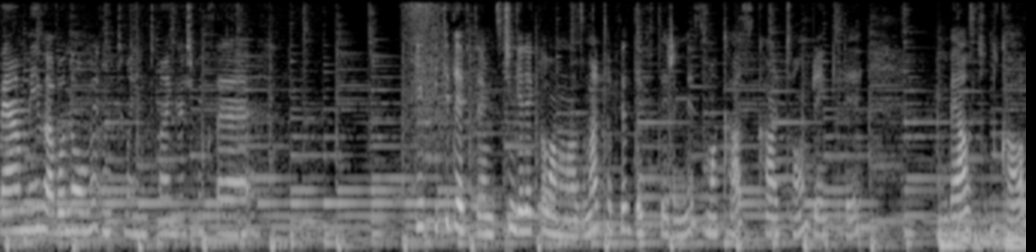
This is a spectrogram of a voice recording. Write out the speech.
beğenmeyi ve abone olmayı unutmayın lütfen. Görüşmek üzere. İlk iki defterimiz için gerekli olan malzemeler tabii de defterimiz, makas, karton, renkli, beyaz tutkal.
